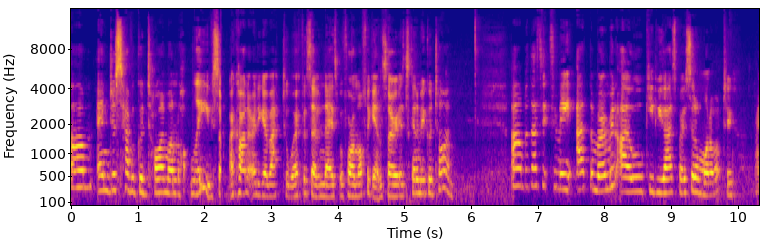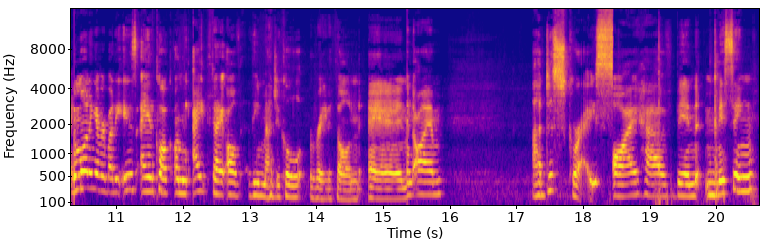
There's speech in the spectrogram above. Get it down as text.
Um, and just have a good time on leave. So I of only go back to work for seven days before I'm off again, so it's going to be a good time. Um, but that's it for me at the moment. I will keep you guys posted on what I'm up to. Good morning everybody, it is 8 o'clock on the 8th day of the Magical Readathon and I am a disgrace. I have been missing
